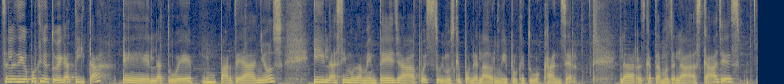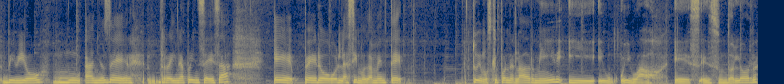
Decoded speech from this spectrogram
Se los digo porque yo tuve gatita, eh, la tuve un par de años y lastimosamente ya pues tuvimos que ponerla a dormir porque tuvo cáncer. La rescatamos de las calles, vivió años de reina princesa, eh, pero lastimosamente tuvimos que ponerla a dormir y, y, y wow, es, es un dolor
